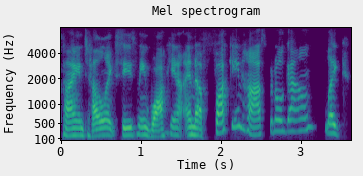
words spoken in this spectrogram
clientele like sees me walking in a fucking hospital gown, like,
